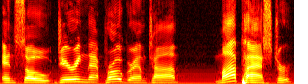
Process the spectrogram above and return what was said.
and so during that program time, my pastor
